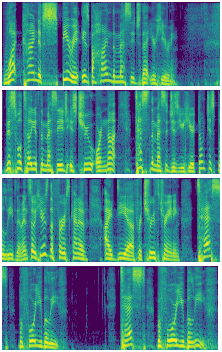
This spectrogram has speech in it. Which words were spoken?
what kind of spirit is behind the message that you're hearing. This will tell you if the message is true or not. Test the messages you hear, don't just believe them. And so here's the first kind of idea for truth training test before you believe. Test before you believe.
